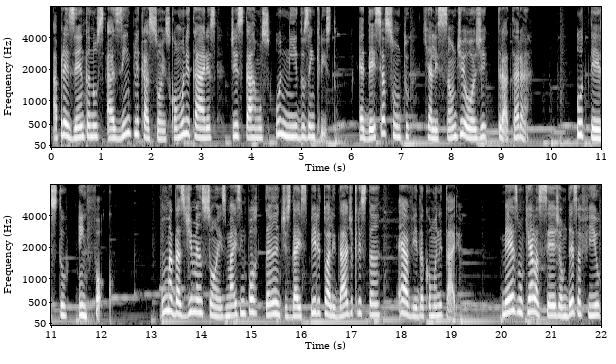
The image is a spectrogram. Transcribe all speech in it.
apresenta-nos as implicações comunitárias de estarmos unidos em Cristo. É desse assunto que a lição de hoje tratará. O texto em foco. Uma das dimensões mais importantes da espiritualidade cristã é a vida comunitária. Mesmo que ela seja um desafio,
